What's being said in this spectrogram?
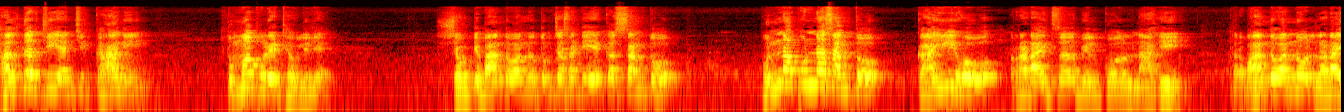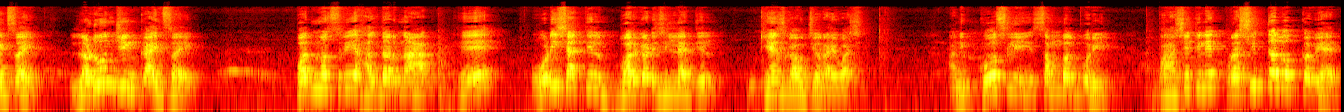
हलदरजी यांची कहाणी तुम्हा पुढे ठेवलेली आहे. शेवटी बांधवांनो तुमच्यासाठी एकच सांगतो. पुन्हा पुन्हा सांगतो काही हो रडायचं बिलकुल नाही. तर बांधवांनो लढायचंय लढून जिंकायचंय. पद्मश्री हलदरनाग हे ओडिशातील बरगड जिल्ह्यातील घेसगावचे रहिवासी. आणि कोसली संबलपुरी भाषेतील एक प्रसिद्ध लोककवी आहेत.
